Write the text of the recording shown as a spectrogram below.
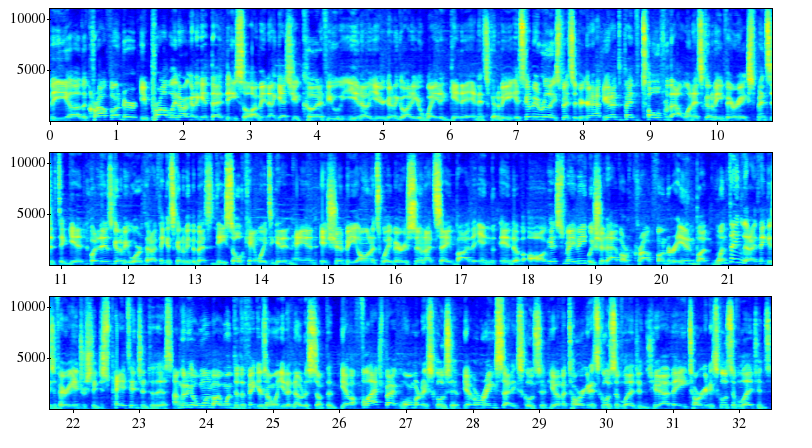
the uh, the crowdfunder, you're probably not going to get that Diesel. I mean, I guess you could if you, you know, you're going to go out of your way to get it, and it's going to be, it's going to be really expensive. You're going to have, you're going to have to pay the toll for that one. It's going to be very expensive to get, but it is going to be worth it. I think it's going to be the best Diesel. Can't wait to get it in hand. It should be on its way very soon. I'd say by the end, end of August, maybe, we should have our crowdfunder in, but one thing that I think is very interesting, just pay attention to this. I'm going to go one by one through the figures. I want you to notice something. You have a flashback Walmart exclusive. You have a ringside exclusive. You have a Target exclusive Legends. You have a Target exclusive Legends.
